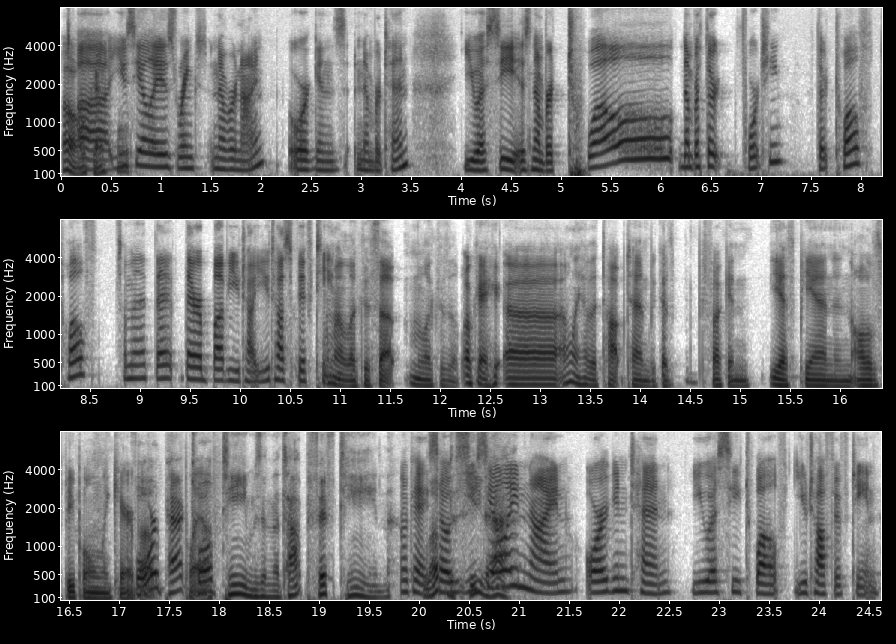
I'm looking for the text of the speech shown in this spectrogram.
Oh, okay. Uh, Well, UCLA is ranked number nine. Oregon's number 10. USC is number 12, number thir- 14, thir- 12, 12, something like that. They're above Utah. Utah's 15. I'm gonna look this up. I'm gonna look this up. Okay, uh, I only have the top ten because fucking ESPN and all those people only care Four about Pac-12 playoff. teams in the top 15. Okay, Love so to see UCLA 9, Oregon 10, USC 12, Utah 15.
